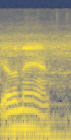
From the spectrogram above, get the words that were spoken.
You're the man.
